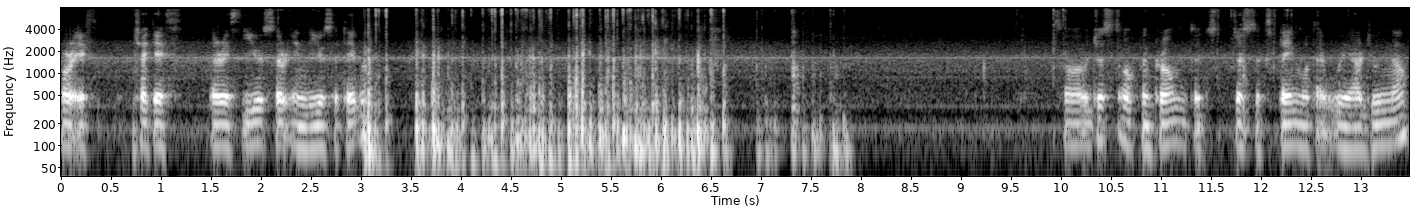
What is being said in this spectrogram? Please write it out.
Or if check if there is user in the user table. So just open Chrome to just explain what we are doing now.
